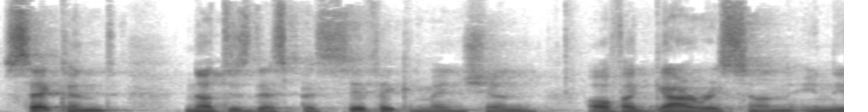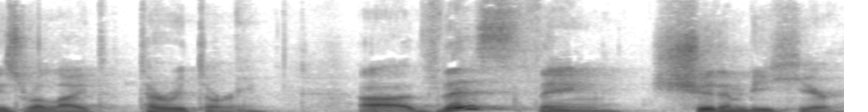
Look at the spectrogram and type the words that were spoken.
Second, notice the specific mention of a garrison in Israelite territory. Uh, this thing shouldn't be here.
